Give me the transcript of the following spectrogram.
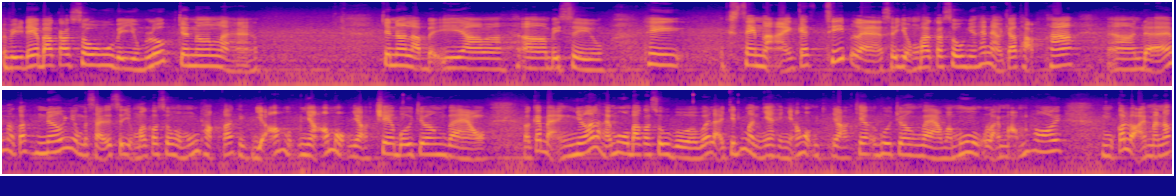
vì đeo bao cao su vì dùng lướt cho nên là cho nên là bị uh, uh, bị xìu. Thì xem lại cái tip là sử dụng bao cao su như thế nào cho thật ha. À, để mà có nếu như mà sử sử dụng bao cao su mà muốn thật á, thì nhỏ một nhỏ một giọt gel bôi trơn vào. Và các bạn nhớ là phải mua bao cao su vừa với lại chính mình nha thì nhỏ một giọt gel bôi trơn vào và mua một loại mỏng thôi. Một cái loại mà nó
